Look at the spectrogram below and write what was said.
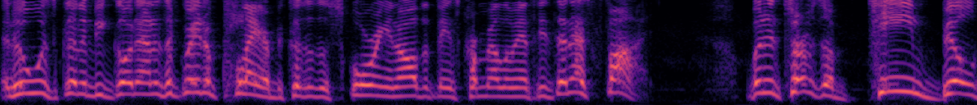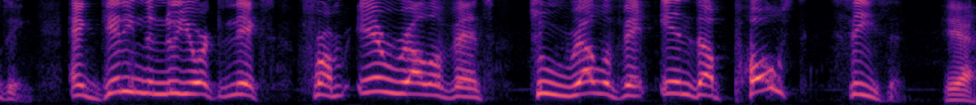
and who is going to be go down as a greater player because of the scoring and all the things Carmelo Anthony's done. That's fine. But in terms of team building and getting the New York Knicks from irrelevant to relevant in the postseason. Yeah.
